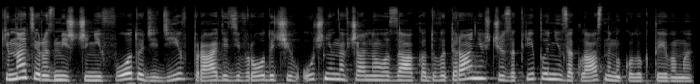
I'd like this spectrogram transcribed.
В кімнаті розміщені фото дідів, прадідів, родичів, учнів навчального закладу, ветеранів, що закріплені за класними колективами.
